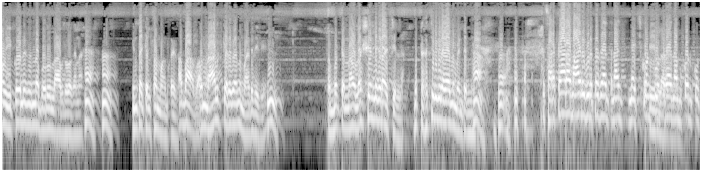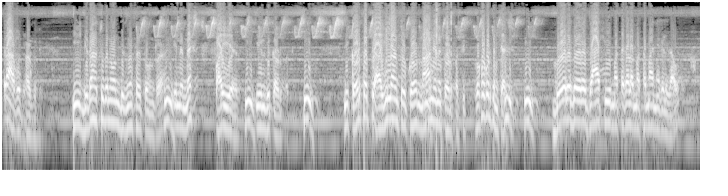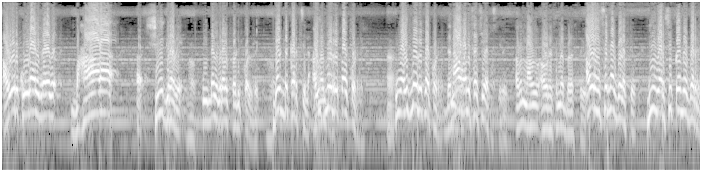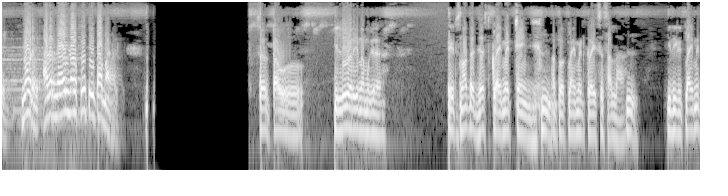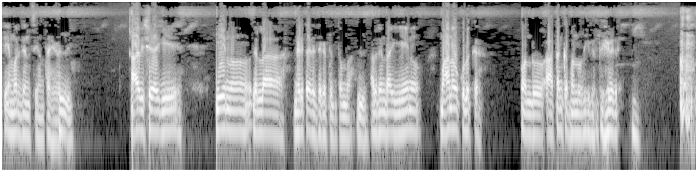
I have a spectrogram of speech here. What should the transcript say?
ನಾವು ಇಕೋಲಿದಿಂದ ಬರೋ ಲಾಭದೊಳಗನ ಇಂತ ಕೆಲಸ ಮಾಡ್ತಾ ಇದ್ದೀವಿ. ಒಂದ್ ನಾಲ್ಕು ಕೆರೆಗಳನ್ನು ಮಾಡಿದೀವಿ. ಬಟ್ ನಾವು ಲಕ್ಷ ಗಂಟೆ ಗಿಡ ಹಚ್ಚಿಲ್ಲ. ಬಟ್ ಹಚ್ಚಿದ ಗಿಡಗಳನ್ನು ಮೇಂಟೈನ್. ಸರ್ಕಾರ ಮಾಡಿ ಬಿಡ್ತದೆ ಅಂತ ನೆಚ್ಕೊಂಡು. ಕೂತ್ರೆ ನಂಬ್ಕೊಂಡು ಕೂತ್ರೆ ಆಗುದು ಆಗುದು ಈ ಗಿಡ ಹಚ್ಚೋದನ್ನ ಒಂದು ಬಿಸ್ನೆಸ್ ಆಯ್ತು ಅಂದ್ರೆ in next five years will be ನೀ ಕಡಪತಿ ಆಗಿಲ್ಲ ಅಂತ ತಿಳ್ಕೊ ನಾನು ಏನ ಕೌಡ್ಪತಿ ರೊಕ್ಕ ಕೊಡ್ತೀನಿ ಕ್ಯಾಶ್ ಬೇರೆ ಬೇರೆ ಜಾತಿ ಮತಗಳ ಮತಮಾನ್ಯಗಳಿದಾವೆ ಅವರು ಕೂಡ ಇದ್ರೊಳಗೆ ಬಹಳ ಶೀಘ್ರವೇ ಇಂದ ಇದ್ರೊಳಗೆ ತೊಡಿಕೊಳ್ಬೇಕು ದೊಡ್ಡ ಖರ್ಚಿಲ್ಲ. ಐದ್ನೂರು ರೂಪಾಯಿ ಕೊಡ್ರಿ. ನೀವು ಐದ್ನೂರು ರೂಪಾಯಿ ಕೊಡ್ರಿ. ನಾವು ಅಲ್ಲಿ ಸಸಿ ಹಚ್ತೀವಿ. ಅದನ್ನ ನಾವು ಅವ್ರ ಹೆಸರನ್ನ ಬೆಳೆಸ್ತೀವಿ. ಅವ್ರ ಹೆಸರಿನಾಗ ಬೆಳೆಸ್ತೀವಿ. ನೀವು ವರ್ಷಕ್ಕೊಮ್ಮೆ ಬರ್ರಿ. ನೋಡ್ರಿ ಅದ್ರ ನೆರಳಿನೊಳಗೆ ಕೂತು ಊಟ ಮಾಡಿ. ಸರ್ ತಾವು ಇಲ್ಲಿವರೆಗೆ ನಮಗೆ it's not a just climate change ಅಥವಾ ಕ್ಲೈಮೇಟ್ ಕ್ರೈಸಿಸ್ ಅಲ್ಲ. ಇದೀಗ ಕ್ಲೈಮೇಟ್ ಎಮರ್ಜೆನ್ಸಿ ಅಂತ ಹೇಳಿ. ಆ ವಿಷಯವಾಗಿ ಏನು ಎಲ್ಲ ನಡೀತಾ ಇದೆ ಜಗತ್ತಿನ ತುಂಬಾ. ಅದರಿಂದ ಏನು ಮಾನವ ಕುಲಕ್ಕೆ ಒಂದು ಆತಂಕ ಬಂದೊದಗಿದೆ ಅಂತ ಹೇಳಿದ್ರಿ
